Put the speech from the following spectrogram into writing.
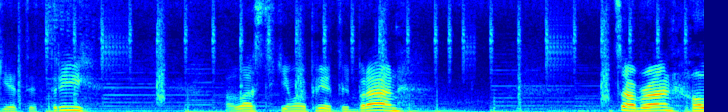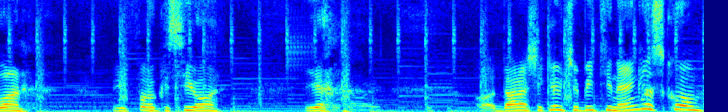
GT3. Vlasnik je moj prijatelj Brian. What's up, Brian? Hold on. Let me focus you on. Yeah. Današnji klip će biti na engleskom.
